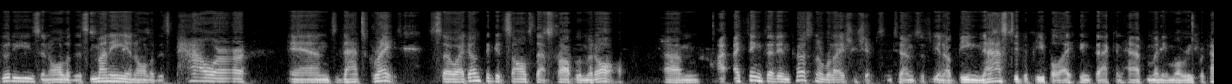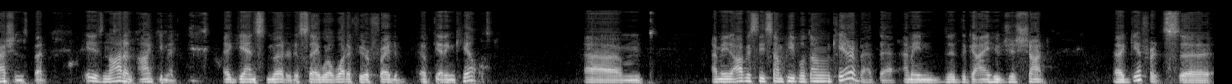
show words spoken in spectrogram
goodies and all of this money and all of this power, and that's great. So I don't think it solves that problem at all. Um, I, I, think that in personal relationships, in terms of you know being nasty to people, I think that can have many more repercussions. But it is not an argument against murder to say, well, what if you're afraid of, of getting killed? Um, I mean, obviously, some people don't care about that. I mean, the, the guy who just shot uh, Giffords, uh,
